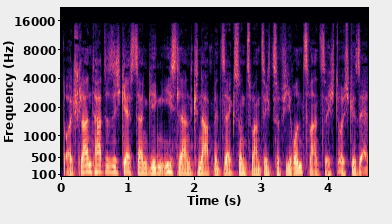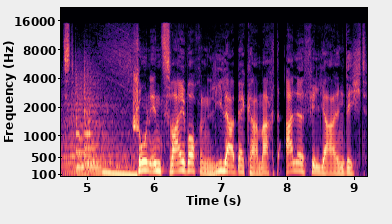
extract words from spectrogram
Deutschland hatte sich gestern gegen Island knapp mit 26 zu 24 durchgesetzt. Schon in zwei Wochen Lila Becker macht alle Filialen dicht.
